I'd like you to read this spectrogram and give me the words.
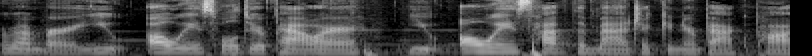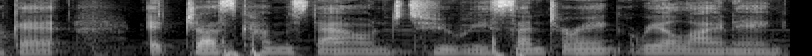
Remember, you always hold your power, you always have the magic in your back pocket. It just comes down to recentering, realigning,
